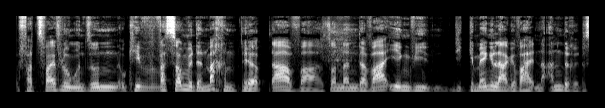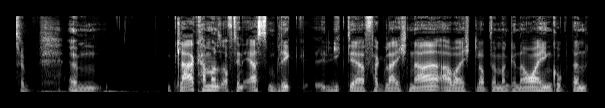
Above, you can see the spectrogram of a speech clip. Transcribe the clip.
Verzweiflung und so ein, okay, was sollen wir denn machen, Ja. da war, sondern da war irgendwie, die Gemengelage war halt eine andere. Deshalb, ähm, klar kann man es auf den ersten Blick, äh, liegt der Vergleich nahe, aber ich glaube, wenn man genauer hinguckt, dann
